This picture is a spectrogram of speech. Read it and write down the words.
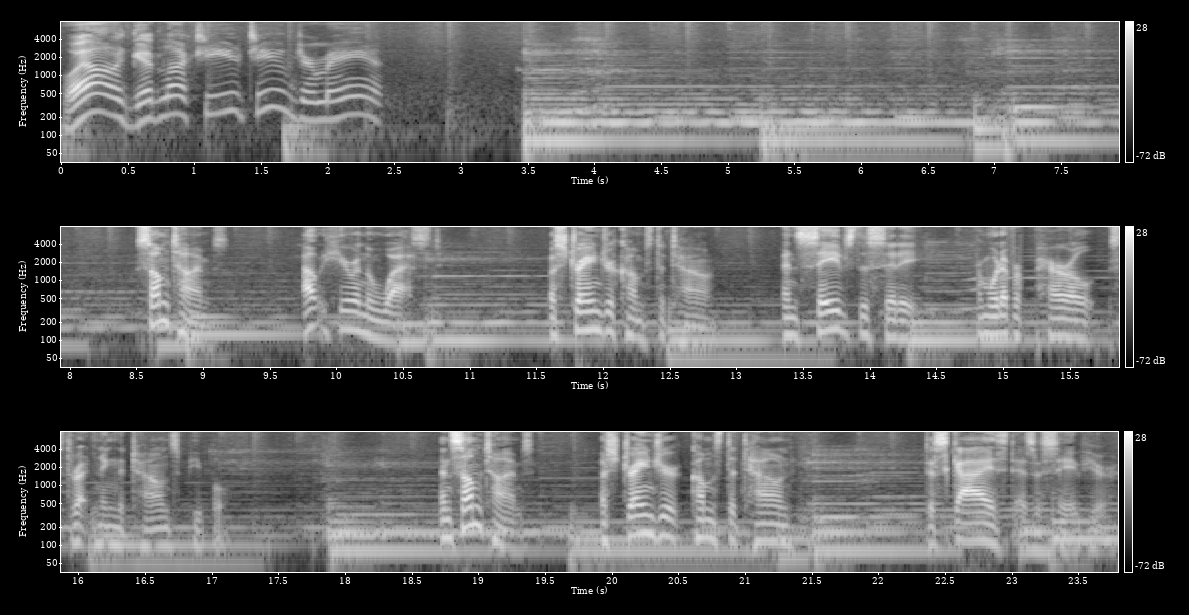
Well, good luck to you too, Jermaine. Sometimes, out here in the West, a stranger comes to town and saves the city from whatever peril is threatening the townspeople. And sometimes, a stranger comes to town disguised as a savior,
